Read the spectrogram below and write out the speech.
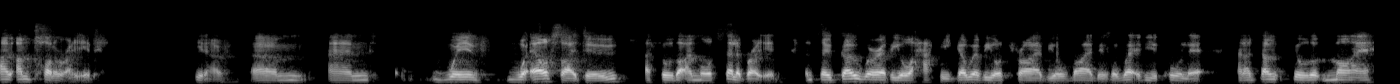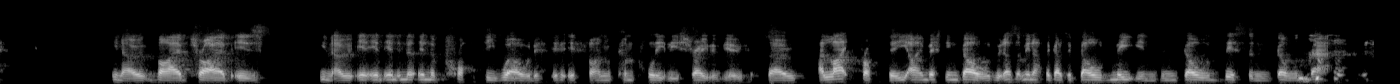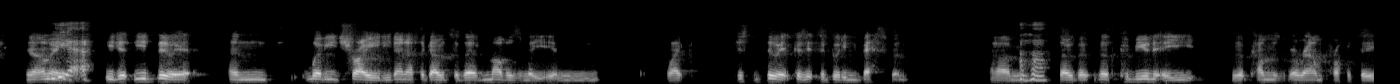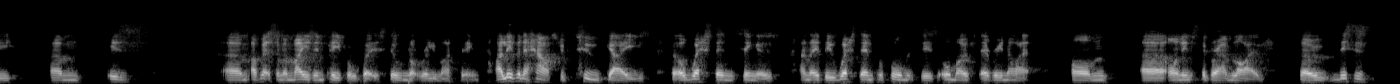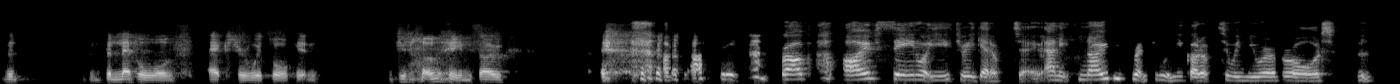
I'm tolerated, you know, um, and with what else I do, I feel that I'm more celebrated. And so go wherever you're happy, go wherever your tribe, your vibe is, or whatever you call it. And I don't feel that my, you know, vibe tribe is, you know, in in in the, in the property world. If, if I'm completely straight with you, so I like property. I invest in gold, which doesn't mean I have to go to gold meetings and gold this and gold that. you know what I mean? yeah, you just you do it and whether you trade you don't have to go to the mothers meeting like just do it because it's a good investment um, Mhm. so the, the community that comes around property um, is um, i've met some amazing people but it's still not really my thing i live in a house with two gays that are west end singers and they do west end performances almost every night on uh, on instagram live so this is the the level of extra we're talking do you know what I mean? So I've, I've seen, Rob, I've seen what you three get up to, and it's no different to what you got up to when you were abroad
